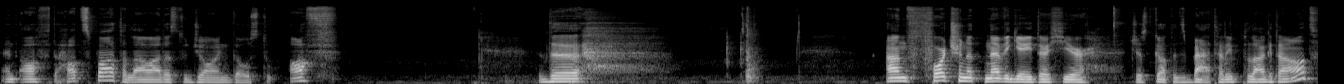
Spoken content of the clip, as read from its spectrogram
and off the hotspot. Allow others to join goes to off. The unfortunate navigator here just got its battery plugged out.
